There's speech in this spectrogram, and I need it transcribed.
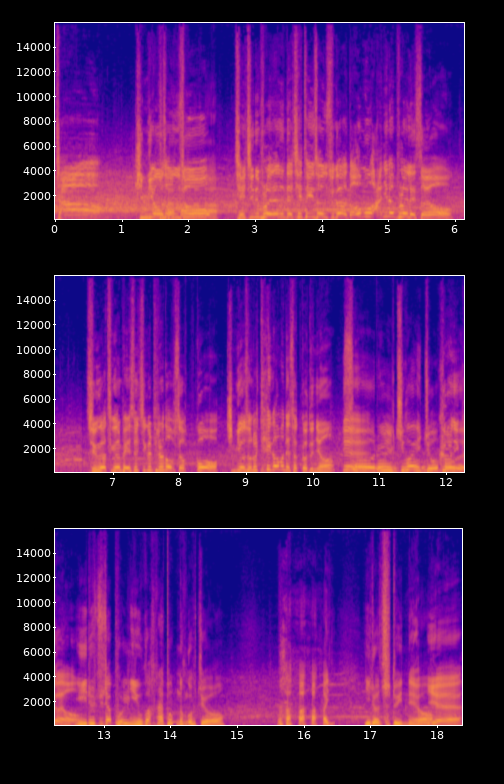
자 김기영 선수 제치는 플레이를 했는데 채태희 선수가 너무 아니란 플레이를 했어요 지금 같은 경우는 베이스를 찍을 필요도 없었고 선수를 태그하면 됐었거든요 예. 스를 찍어야죠. 그러니까요. 뭐 이루 주자 볼 이유가 하나도 없는 거죠. 이런 수도 있네요. 예.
